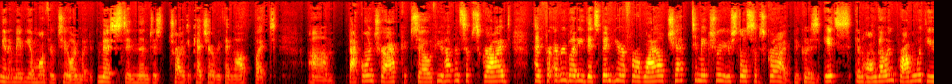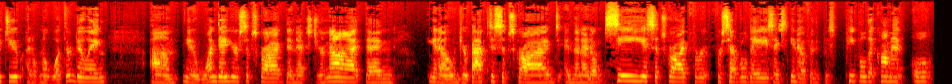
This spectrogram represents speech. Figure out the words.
you know, maybe a month or two I might have missed and then just tried to catch everything up, but um, back on track. So if you haven't subscribed, and for everybody that's been here for a while, check to make sure you're still subscribed because it's an ongoing problem with YouTube. I don't know what they're doing. Um, you know, one day you're subscribed, the next you're not, then you know, you're back to subscribed and then I don't see you subscribe for, for several days. I, you know, for the people that comment all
